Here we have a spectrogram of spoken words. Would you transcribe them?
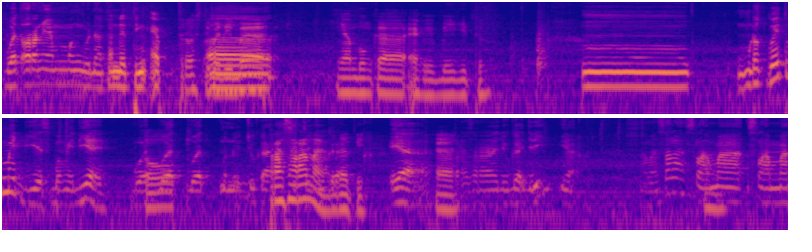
Buat orang yang menggunakan dating app. Terus tiba-tiba Eh, nyambung ke FWB gitu. Hmm, menurut gue itu media sebuah media ya buat Oh. buat buat menuju ke Prasarana juga. berarti? Iya, Eh. prasarana juga. Jadi ya nggak masalah selama selama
